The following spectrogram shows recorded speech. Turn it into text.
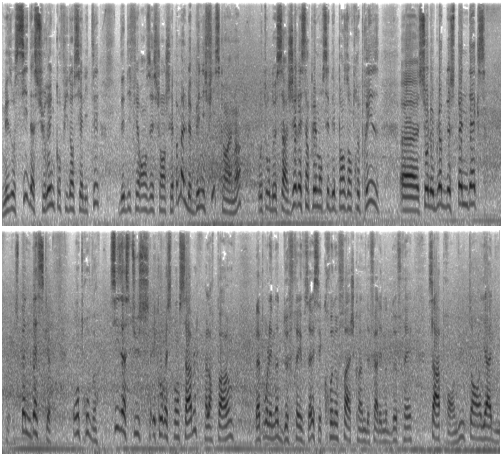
mais aussi d'assurer une confidentialité des différents échanges. Il y a pas mal de bénéfices quand même hein, autour de ça. Gérer simplement ses dépenses d'entreprise. Euh, sur le blog de Spendex, Spendesk, on trouve 6 astuces éco-responsables. Alors par exemple, ben, pour les notes de frais, vous savez, c'est chronophage quand même de faire des notes de frais. Ça prend du temps, il y a du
